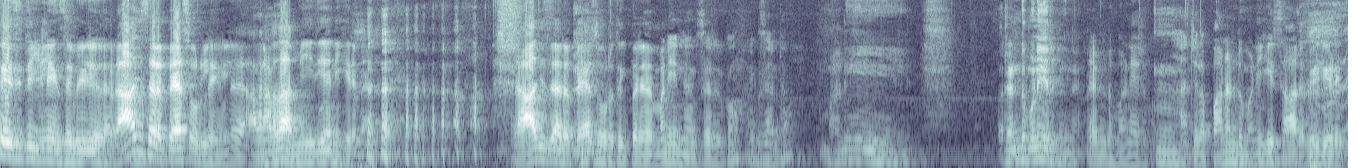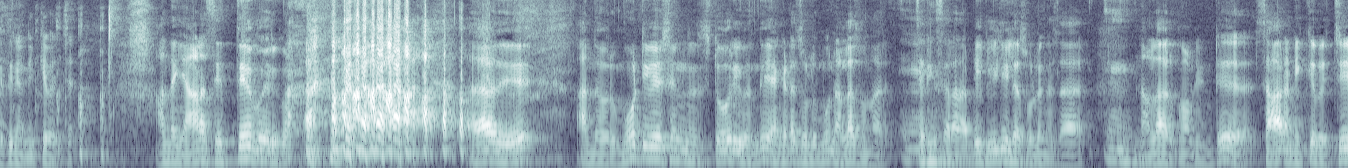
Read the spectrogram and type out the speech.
பேசிட்டீங்களேங்க சார் வீடியோவில் ராஜி சாரை பேச விடலைங்களே. அதனால தான் அமைதியாக நிற்கிறேன் நான். ராஜி சாரை பேச விடுறதுக்கு பெரிய மணி என்னங்க சார் இருக்கும்? எக்ஸாக்டாக மணி ரெண்டு மணி இருக்குங்க. ரெண்டு மணி இருக்கும். ஆக்சுவலாக பன்னெண்டு மணிக்கு சார் வீடியோ எடுக்கிறதுக்கு நான் நிற்க வச்சேன். அந்த யானை செத்தே போயிருக்கும். அதாவது அந்த ஒரு மோட்டிவேஷன் ஸ்டோரி வந்து என்கிட்ட சொல்லும்போது நல்லா சொன்னார். சரிங்க சார் அதை அப்படியே வீடியோவில் சொல்லுங்கள் சார். நல்லா இருக்கும் அப்படின்ட்டு சாரை நிற்க வச்சு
